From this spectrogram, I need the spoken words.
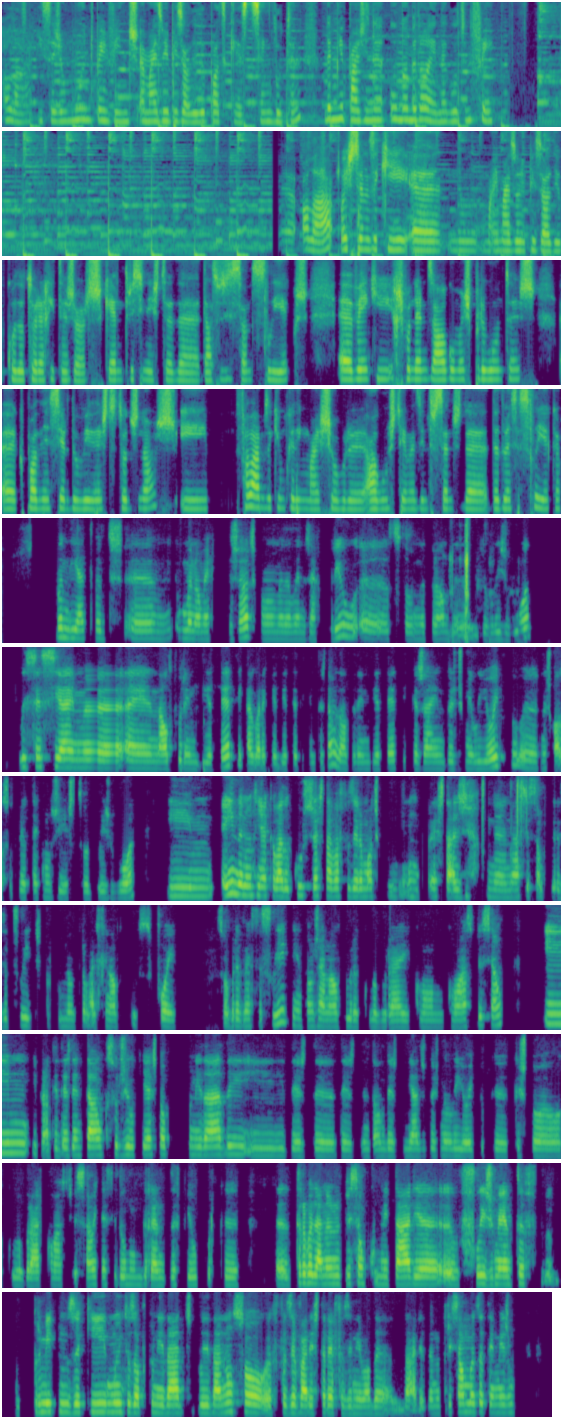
Olá e sejam muito bem-vindos a mais um episódio do podcast Sem Glúten da minha página Uma Madalena Gluten Free. Uh, olá, hoje estamos aqui uh, num, em mais um episódio com a doutora Rita Jorge, que é nutricionista da, da Associação de Celíacos. Uh, vem aqui responder-nos a algumas perguntas uh, que podem ser dúvidas de todos nós e falarmos aqui um bocadinho mais sobre alguns temas interessantes da, da doença celíaca. Bom dia a todos. Uh, o meu nome é Rita Jorge, como a Madalena já referiu, uh, sou natural de, de Lisboa. Licenciei-me uh, na altura em dietética, agora que é dietética mas na altura em dietética já em 2008, na Escola Superior de Tecnologias de Saúde de Lisboa. E ainda não tinha acabado o curso, já estava a fazer a modo um pré-estágio na, na, Associação Portuguesa de Celíacos, porque o meu trabalho final de curso foi sobre a doença celíaca, então já na altura colaborei com, com a associação. E, e, pronto, e desde então que surgiu aqui esta oportunidade e, desde, desde então, desde meados de 2008 que, que, estou a colaborar com a associação e tem sido um grande desafio porque uh, trabalhar na nutrição comunitária, uh, felizmente, permite-nos aqui muitas oportunidades de lidar não só a fazer várias tarefas a nível da, da área da nutrição, mas até mesmo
